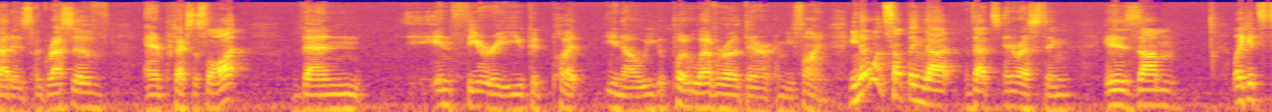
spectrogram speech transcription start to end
that is aggressive and protects the slot, then in theory you could put you know you could put whoever out there and be fine. You know what's something that that's interesting is um like it's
